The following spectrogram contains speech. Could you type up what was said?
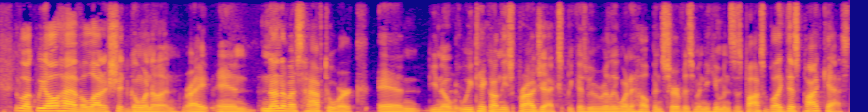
look, we all have a lot of shit going on, right? And none of us have to work, and you know, we take on these projects because we really want to help and serve as many humans as possible. Like this podcast,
